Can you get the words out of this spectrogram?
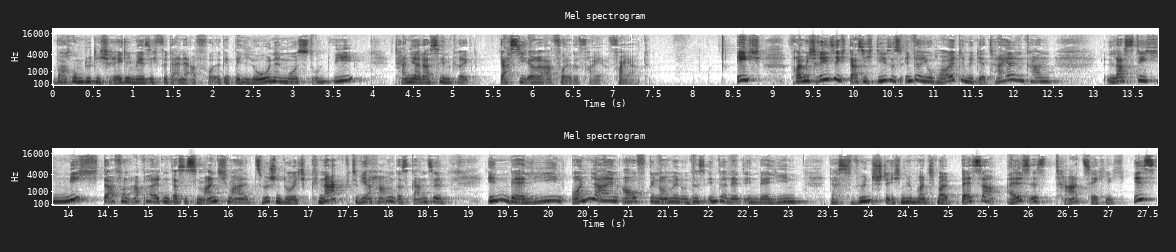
warum du dich regelmäßig für deine Erfolge belohnen musst und wie Tanja das hinkriegt, dass sie ihre Erfolge feiert. Ich freue mich riesig, dass ich dieses Interview heute mit dir teilen kann. Lass dich nicht davon abhalten, dass es manchmal zwischendurch knackt. Wir haben das Ganze in Berlin online aufgenommen und das Internet in Berlin, das wünschte ich mir manchmal besser, als es tatsächlich ist.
